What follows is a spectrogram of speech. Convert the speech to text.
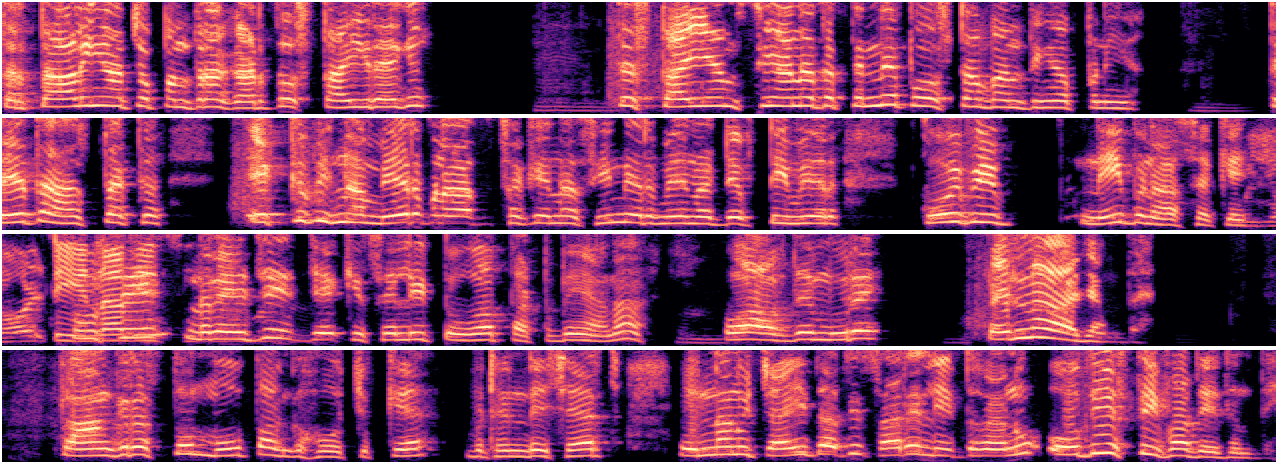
43 ਚੋਂ 15 ਕੱਢ ਤੋਂ 27 ਰਹਿ ਗਏ। ਤੇ 27 ਐਮਸੀਆਂ ਨਾਲ ਤਾਂ ਤਿੰਨੇ ਪੋਸਟਾਂ ਬਣਦੀਆਂ ਆਪਣੀਆਂ। ਤੇ ਤਾਂ ਹਜ ਤੱਕ ਇੱਕ ਵੀ ਨਾ ਮੇਅਰ ਬਣਾ ਸਕੇ, ਨਾ ਸੀਨੀਅਰ ਮੇਅਰ ਨਾ ਡਿਪਟੀ ਮੇਅਰ ਕੋਈ ਵੀ ਨਹੀਂ ਬਣਾ ਸਕੇ। ਮੈਜੋਰਟੀ ਇਹਨਾਂ ਦੀ ਨਰੇਸ਼ ਜੀ ਜੇ ਕਿਸੇ ਲਈ ਟੋਆ ਪੱਟਦੇ ਆ ਨਾ ਉਹ ਆਪਦੇ ਮੂਰੇ ਪਹਿਲਾਂ ਆ ਜਾਂਦਾ ਹੈ। ਕਾਂਗਰਸ ਤੋਂ ਮੋਹ ਭੰਗ ਹੋ ਚੁੱਕਿਆ ਹੈ ਬਠਿੰਡੇ ਸ਼ਹਿਰ 'ਚ। ਇਹਨਾਂ ਨੂੰ ਚਾਹੀਦਾ ਸੀ ਸਾਰੇ ਲੀਡਰਾਂ ਨੂੰ ਉਹਦੀ ਅਸਤੀਫਾ ਦੇ ਦਿੰਦੇ।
